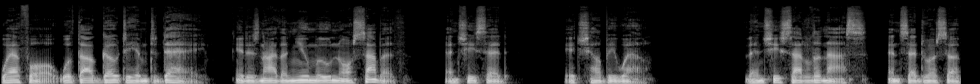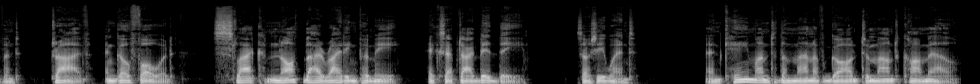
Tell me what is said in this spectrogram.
Wherefore wilt thou go to him today? It is neither new moon nor Sabbath. And she said, It shall be well. Then she saddled an ass, and said to her servant, Drive, and go forward. Slack not thy riding for me, except I bid thee. So she went, and came unto the man of God to Mount Carmel.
